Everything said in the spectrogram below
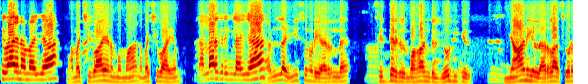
சிவாய நம்ம ஐயா. நமச்சிவாய நம்மம்மா நமச்சிவாயம். நல்லா இருக்கிறீங்களா ஐயா? நல்ல ஈசனுடைய அருள்ல. சித்தர்கள் மகான்கள் யோகிகள் ஞானிகள் அருளாசியோட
